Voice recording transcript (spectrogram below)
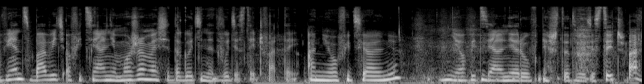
więc bawić oficjalnie możemy się do godziny 24. A nieoficjalnie? Nieoficjalnie również do 24.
